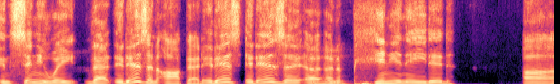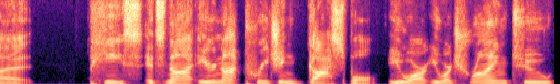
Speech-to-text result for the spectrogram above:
insinuate that it is an op-ed. It is it is a, a, mm-hmm. an opinionated uh, piece. It's not you're not preaching gospel. You are you are trying to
